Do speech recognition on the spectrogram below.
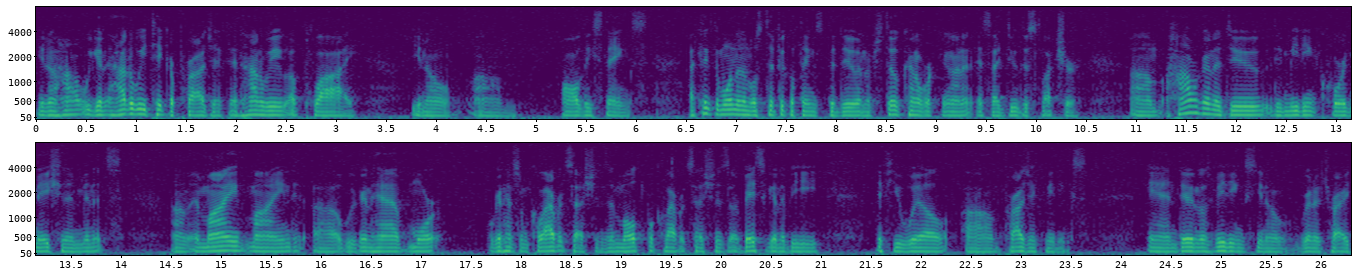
You know, how we get, how do we take a project and how do we apply, you know, um, all these things. I think that one of the most difficult things to do, and I'm still kind of working on it as I do this lecture. um, how we're going to do the meeting coordination and minutes. Um, in my mind, uh, we're going to have more. We're going to have some collaborative sessions and multiple collaborative sessions that are basically going to be, if you will, um, project meetings. And during those meetings, you know, we're going to try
